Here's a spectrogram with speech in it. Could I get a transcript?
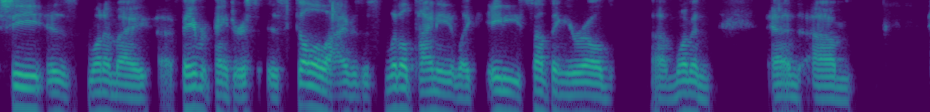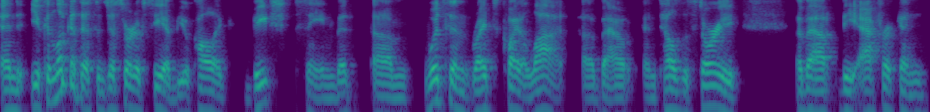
she is one of my uh, favorite painters is still alive is this little tiny like 80 something year old um, woman and um, and you can look at this and just sort of see a bucolic beach scene but um, woodson writes quite a lot about and tells the story about the african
